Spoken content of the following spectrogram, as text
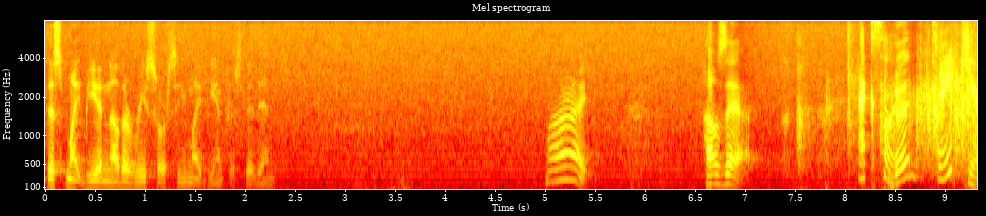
this might be another resource that you might be interested in. All right, how's that? Excellent. Good? Thank you.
